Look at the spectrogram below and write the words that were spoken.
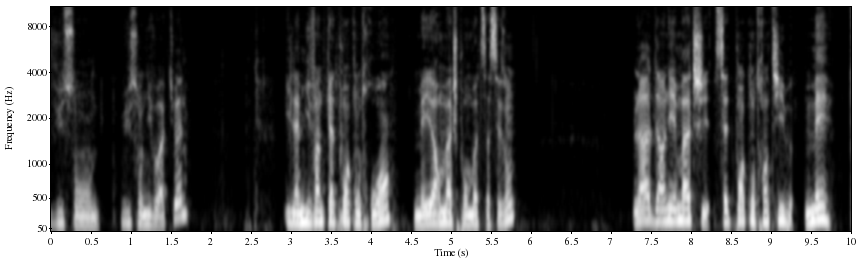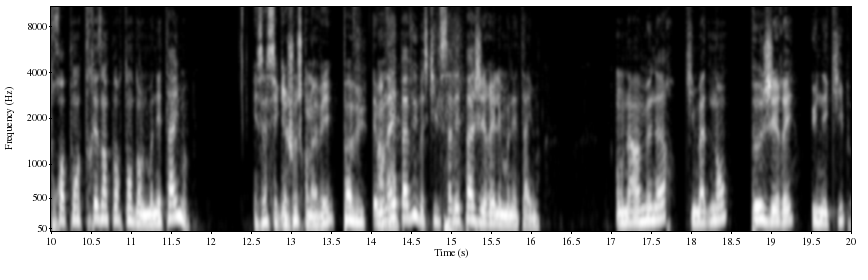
vu, son, vu son niveau actuel. Il a mis 24 points contre Rouen. Meilleur match pour moi de sa saison. Là, dernier match, 7 points contre Antibes, mais 3 points très importants dans le Money Time. Et ça, c'est quelque chose qu'on n'avait pas vu. Et on n'avait pas vu parce qu'il ne savait pas gérer les Money Time. On a un meneur qui maintenant peut gérer une équipe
